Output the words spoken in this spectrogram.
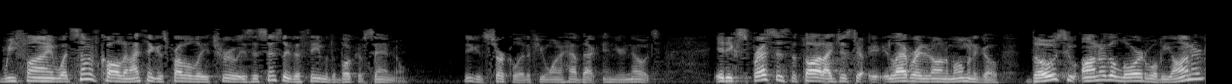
we find what some have called, and I think is probably true, is essentially the theme of the book of Samuel. You can circle it if you want to have that in your notes. It expresses the thought I just elaborated on a moment ago. Those who honor the Lord will be honored.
